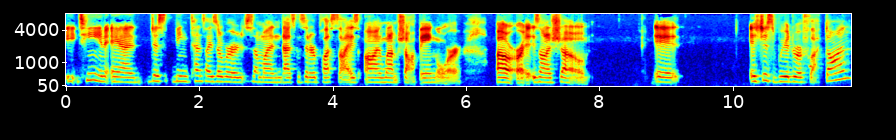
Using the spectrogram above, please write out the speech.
18 and just being 10 size over someone that's considered plus size on when I'm shopping or uh, or is on a show it it's just weird to reflect on.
